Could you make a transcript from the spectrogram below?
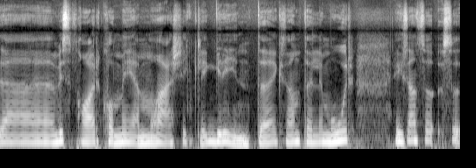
eh, hvis, far kommer hjem og er skikkelig grinete, eller mor, så, så,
